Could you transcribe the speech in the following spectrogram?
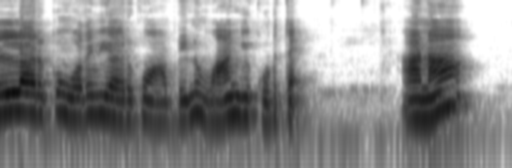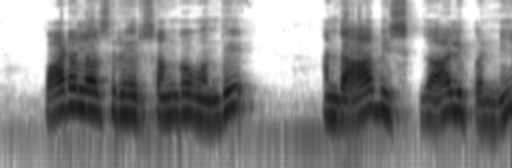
எல்லாருக்கும் உதவியாக இருக்கும் அப்படின்னு வாங்கி கொடுத்தேன். ஆனால் பாடலாசிரியர் சங்கம் வந்து அந்த ஆபீஸ் காலி பண்ணி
